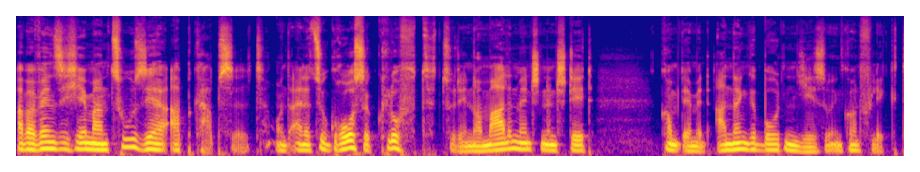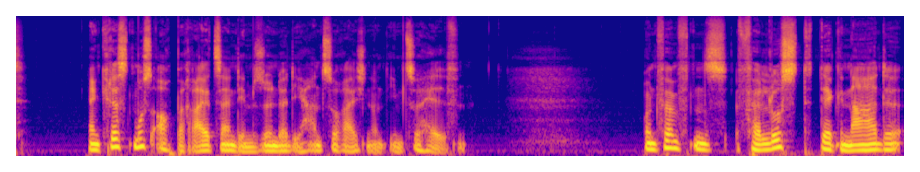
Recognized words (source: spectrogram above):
Aber wenn sich jemand zu sehr abkapselt und eine zu große Kluft zu den normalen Menschen entsteht, kommt er mit anderen Geboten Jesu in Konflikt. Ein Christ muss auch bereit sein, dem Sünder die Hand zu reichen und ihm zu helfen. Und fünftens Verlust der Gnade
